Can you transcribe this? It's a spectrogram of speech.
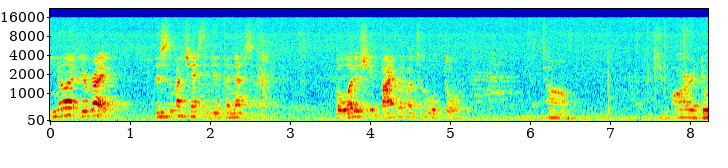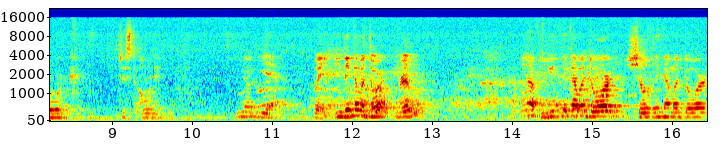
You know what? You're right. This is my chance to get Vanessa. But what if she finds I'm a total dork? Tom, you are a dork. Just own it. You know, yeah. Wait, you think I'm a dork? Really? You know, if you think I'm a dork, she'll think I'm a dork.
